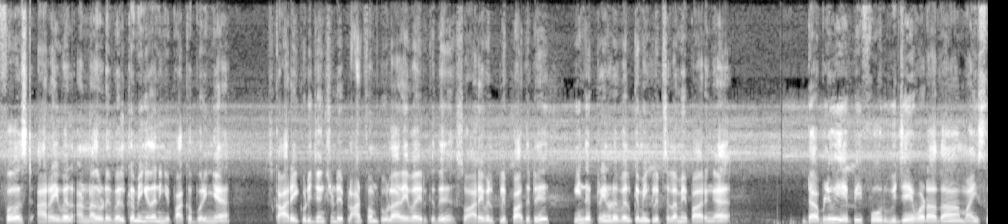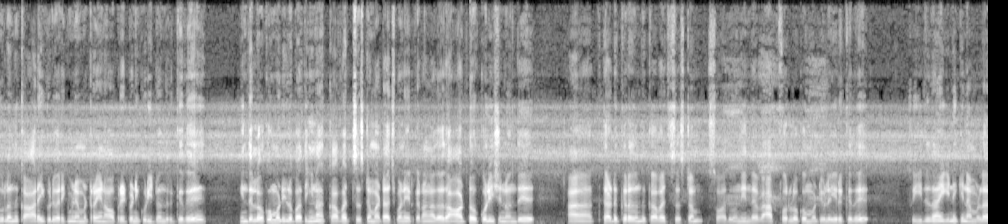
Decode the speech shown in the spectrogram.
ஃபர்ஸ்ட் அரைவல் அண்ட் அதோட வெல்கமிங்கை தான் நீங்கள் பார்க்க போகிறீங்க காரைக்குடி ஜங்ஷனுடைய பிளாட்ஃபார்ம் டூவில் அரைவ் ஆயிருக்குது ஸோ அரைவல் கிளிப் பார்த்துட்டு இந்த ட்ரெயினோட வெல்கமிங் கிளிப்ஸ் எல்லாமே பாருங்கள் டபிள்யூஏபி ஃபோர் விஜயவாடா தான் மைசூர்லேருந்து காரைக்குடி வரைக்கும் நம்ம ட்ரெயின் ஆப்ரேட் பண்ணி கூட்டிகிட்டு வந்திருக்குது. இந்த லோக்கோமோட்டிவில் பார்த்தீங்கன்னா கவச் சிஸ்டம் அட்டாச் பண்ணியிருக்காங்க அதாவது ஆட்டோ கொலிஷன் வந்து தடுக்கிறது வந்து கவச் சிஸ்டம் ஸோ அது வந்து இந்த வேப் ஃபோர் லோக்கோமோட்டிவில் இருக்குது. ஸோ இதுதான் இன்றைக்கி நம்மளை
